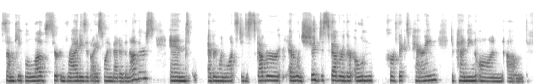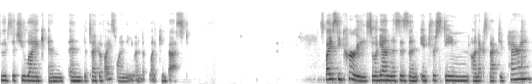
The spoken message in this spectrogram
Some people love certain varieties of ice wine better than others, and everyone wants to discover, everyone should discover their own perfect pairing depending on um, the foods that you like and, and the type of ice wine that you end up liking best. Spicy curry. So again, this is an interesting, unexpected pairing.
